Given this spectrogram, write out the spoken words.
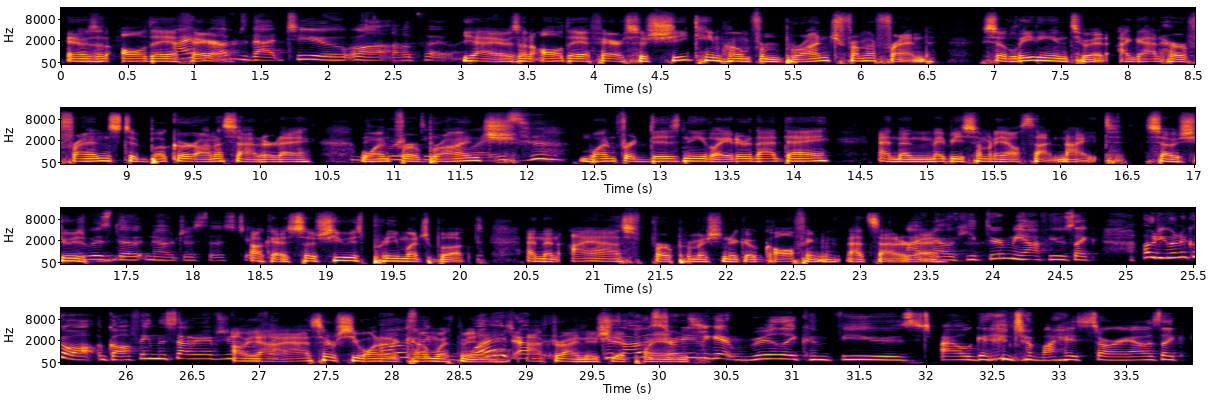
and it was an all day affair I loved that too. Well, I'll put you. yeah, it was an all day affair. So she came home from brunch from a friend. So leading into it, I got her friends to book her on a Saturday, one for brunch, one for Disney later that day, and then maybe somebody else that night. So she was It was the no, just those two. okay. So she was pretty much booked. And then I asked for permission to go golfing that Saturday. I know he threw me off. He was like, "Oh, do you want to go golfing this Saturday afternoon?" Oh yeah, I asked her if she wanted to come like, with me "What?" after I knew she had Because I was plans. starting to get really confused. I will get into my story. I was like,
